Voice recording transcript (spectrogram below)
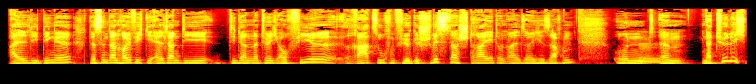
all die Dinge. Das sind dann häufig die Eltern, die, die dann natürlich auch viel Rat suchen für Geschwisterstreit und all solche Sachen. Und mhm. ähm, natürlich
